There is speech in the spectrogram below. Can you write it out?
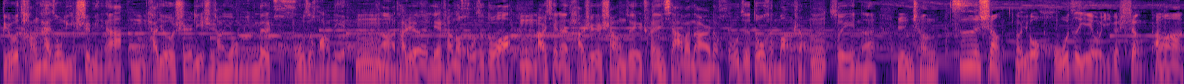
比如唐太宗李世民啊，嗯他就是历史上有名的胡子皇帝。嗯啊，他这个脸上的胡子多，嗯而且呢，他是上嘴唇、下巴那儿的胡子都很茂盛，嗯所以呢，人称资盛。哦，有胡子也有一个圣啊。啊，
